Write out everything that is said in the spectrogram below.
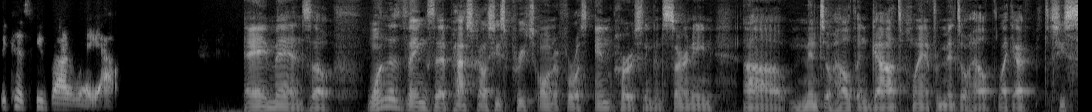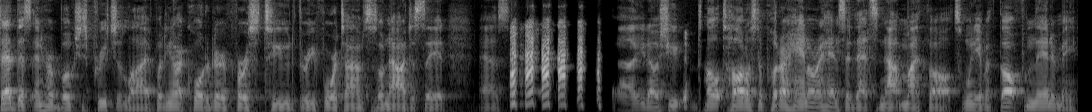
because he brought a way out. Amen. So one of the things that Pastor she's preached on it for us in person concerning uh, mental health and God's plan for mental health. Like I, she said this in her book, she's preached it live, but you know I quoted her first two, three, four times, so now I just say it as uh, you know, she taught, taught, us to put our hand on our head and said, "That's not my thoughts." When you have a thought from the enemy,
